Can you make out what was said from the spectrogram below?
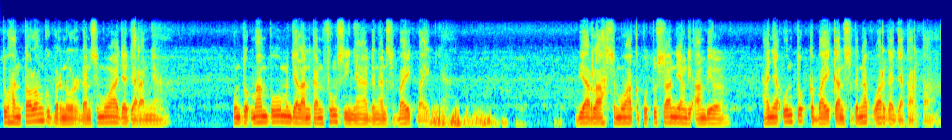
Tuhan tolong gubernur dan semua jajarannya untuk mampu menjalankan fungsinya dengan sebaik-baiknya. Biarlah semua keputusan yang diambil hanya untuk kebaikan segenap warga Jakarta.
